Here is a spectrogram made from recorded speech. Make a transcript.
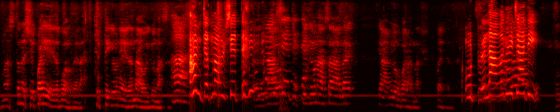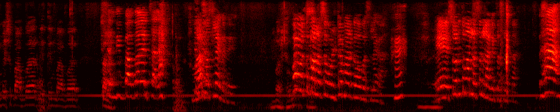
मस्त ना शिपाई यायचं बोलवायला चिठ्ठी घेऊन यायचं नाव घेऊन असं. हा. आमच्यात मावशी येते. नाव चिठ्ठी घेऊन असं आलाय की आम्ही उभा राहणार पहिल्यांदा. उठ नाव घ्यायच्या आधी. उमेश बाबर नितीन बाबर चला. संदीप बाबा चला. मार बसलाय का ते? बस होय हो, तुम्हाला असं उलट्या मार्गावर बसलाय का? हं? ए सोन तुम्हाला लसण लागत असलं का हा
